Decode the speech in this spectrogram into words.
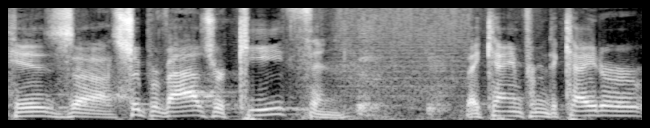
his uh, supervisor Keith, and they came from Decatur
